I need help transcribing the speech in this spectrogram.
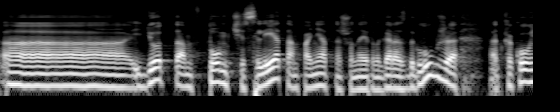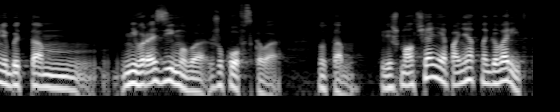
э, идет там в том числе, там понятно, что, наверное, гораздо глубже, от какого-нибудь там невыразимого Жуковского, ну там, лишь молчание, понятно, говорит.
